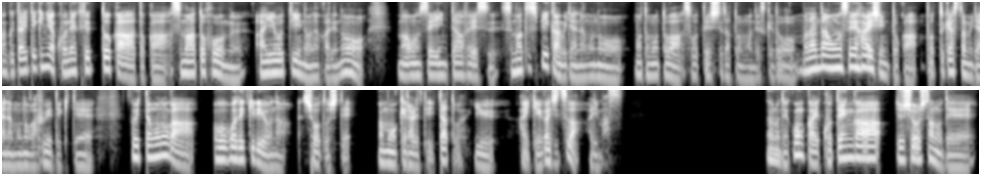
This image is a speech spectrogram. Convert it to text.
まあ、具体的にはコネクテッドカーとかスマートフォーム、IoT の中での、まあ、音声インターフェース、スマートスピーカーみたいなものをもともとは想定してたと思うんですけど、まあ、だんだん音声配信とか、ポッドキャストみたいなものが増えてきて、そういったものが応募できるような賞としてまあ設けられていたという背景が実はあります。なので今回古典が受賞したので、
